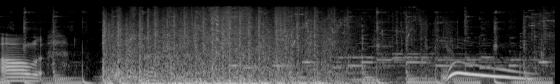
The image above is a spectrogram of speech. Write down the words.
oh. Woo!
